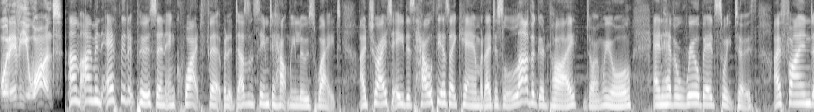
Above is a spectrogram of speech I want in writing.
whatever you want. Um, I'm an athletic person and quite fit, but it doesn't seem to help me lose weight. I try to eat as healthy as I can, but I just love a good pie, don't we all? And have a real bad sweet tooth. I find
